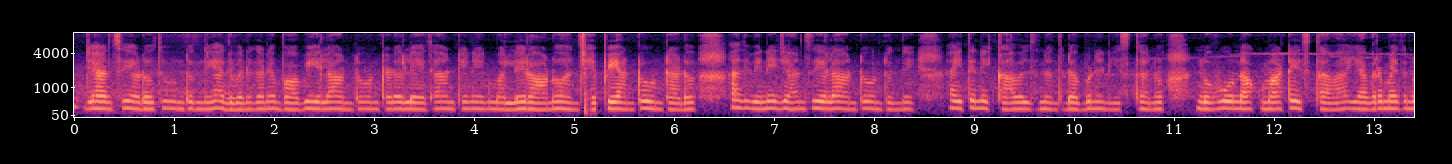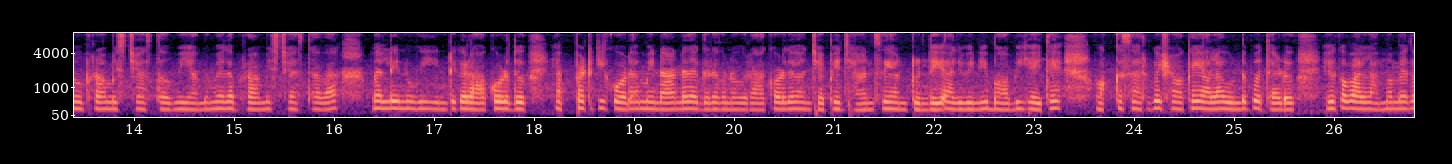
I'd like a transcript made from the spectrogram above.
ఝాన్సీ అడుగుతూ ఉంటుంది అది వినగానే బాబీ ఇలా అంటూ ఉంటాడు లేదా అంటే నేను మళ్ళీ రాను అని చెప్పి అంటూ ఉంటాడు. అది విని ఝాన్సీ ఇలా అంటూ ఉంటుంది అయితే నీకు కావలసినంత డబ్బు నేను ఇస్తాను నువ్వు నాకు మాట ఇస్తావా? ఎవరి మీద నువ్వు ప్రామిస్ చేస్తావు? మీ అమ్మ మీద ప్రామిస్ చేస్తావా? మళ్ళీ నువ్వు ఈ ఇంటికి రాకూడదు ఎప్పటికీ కూడా మీ నాన్న దగ్గరకు నువ్వు రాకూడదు అని చెప్పి ఝాన్సీ అంటుంది. అది విని బాబీ అయితే ఒక్కసారిగా షాక్ అయ్యి అలా ఉండిపోతాడు. ఇక వాళ్ళ అమ్మ మీద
